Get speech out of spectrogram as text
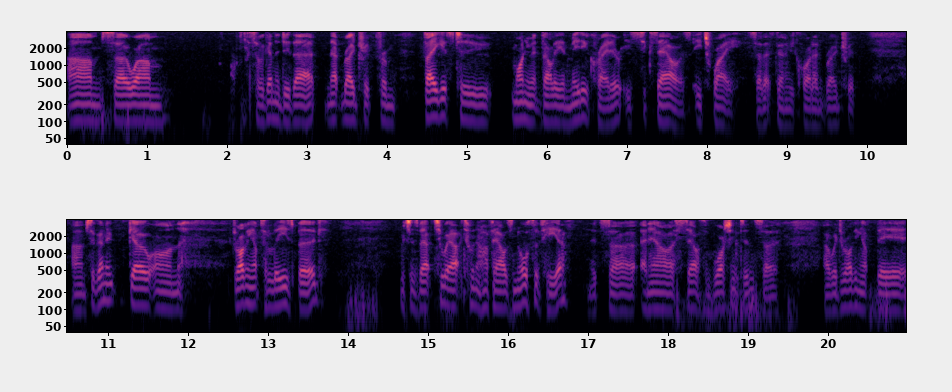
Um, so um, so we're going to do that. And that road trip from Vegas to Monument Valley and Meteor Crater is six hours each way, so that's going to be quite a road trip. Um, so we're going to go on driving up to Leesburg, which is about two hour, two and a half hours north of here. It's uh, an hour south of Washington, so uh, we're driving up there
